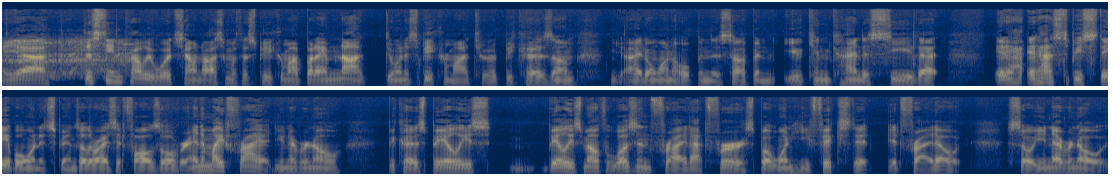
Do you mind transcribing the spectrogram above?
Yeah, this scene probably would sound awesome with a speaker mod, but I'm not doing a speaker mod to it because um I don't want to open this up, and you can kind of see that it it has to be stable when it spins, otherwise it falls over, and it might fry it. You never know, because Bailey's Bailey's mouth wasn't fried at first, but when he fixed it, it fried out. So you never know.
